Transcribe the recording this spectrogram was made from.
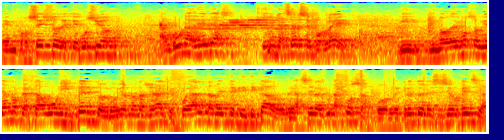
en proceso de ejecución, algunas de ellas tienen que hacerse por ley. Y, no debemos olvidarnos que acá hubo un intento del gobierno nacional que fue altamente criticado de hacer algunas cosas por decreto de necesidad de urgencia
